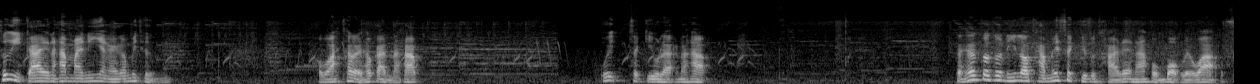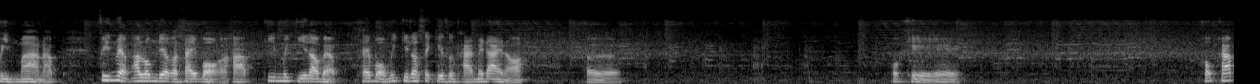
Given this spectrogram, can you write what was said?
ซึ่งอีกไกลนะครับไม้นี้ยังไงก็ไม่ถึงเพราะว่าเท่าไหร่เท่ากันนะครับ อุ้ยสกิลแล้วนะครับ แต่ถ้าตัวตัวนี้เราทำให้สกิลสุดท้ายได้นะ ผมบอกเลยว่าฟินมากนะครับ ฟินแบบอารมณ์เดียวกับไซบอร์กอะครับ ที่เมื่อกี้เราแบบไซบอร์กเมื่อกี้เราสกิลสุดท้ายไม่ได้เนาะเออโอเค ครบครับ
